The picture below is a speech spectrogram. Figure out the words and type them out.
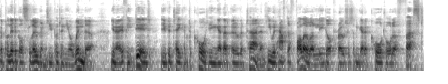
the political slogans you put in your window. You know, if he did, you could take him to court, you can get that overturned, and he would have to follow a legal process and get a court order first.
